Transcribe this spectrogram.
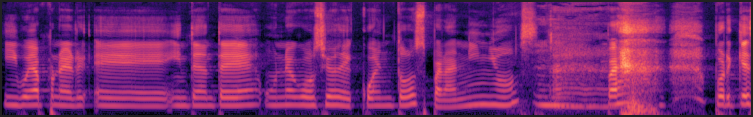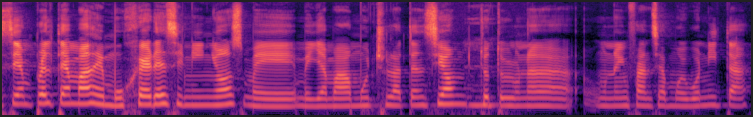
Y voy a poner, eh, intenté un negocio de cuentos para niños, porque siempre el tema de mujeres y niños me, me llamaba mucho la atención. Yo tuve una, una, infancia muy bonita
